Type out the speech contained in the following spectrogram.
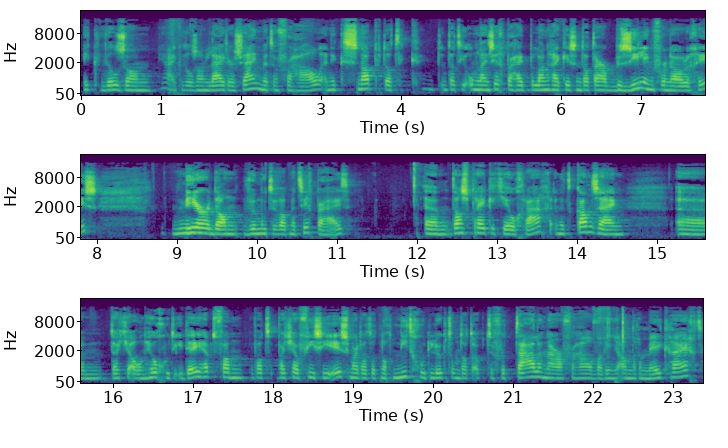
ik wil zo'n ja, ik wil zo'n leider zijn met een verhaal. En ik snap dat, ik, dat die online zichtbaarheid belangrijk is en dat daar bezieling voor nodig is. Meer dan we moeten wat met zichtbaarheid. Um, dan spreek ik je heel graag. En het kan zijn Um, dat je al een heel goed idee hebt van wat, wat jouw visie is, maar dat het nog niet goed lukt om dat ook te vertalen naar een verhaal waarin je anderen meekrijgt.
